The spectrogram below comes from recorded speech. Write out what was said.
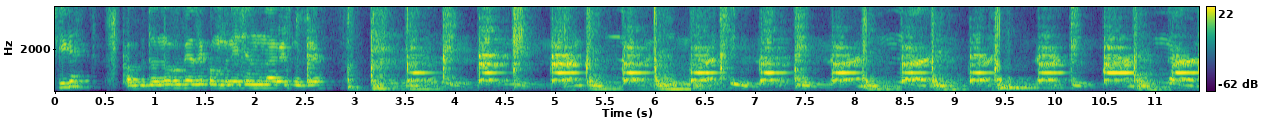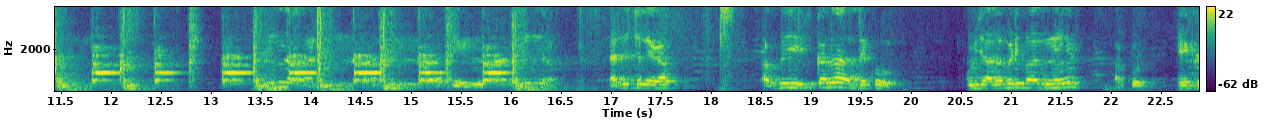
ठीक है? अब दोनों को कैसे कॉम्बिनेशन बना के चलते ऐसे चलेगा। अभी इसका ना, देखो, कोई ज़्यादा बड़ी बात नहीं है। आपको एक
